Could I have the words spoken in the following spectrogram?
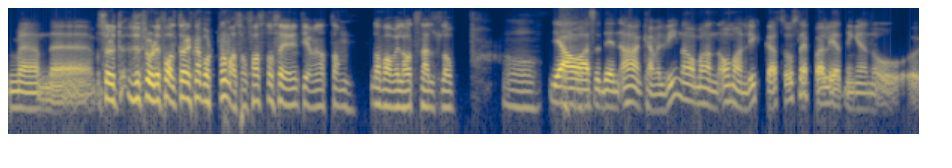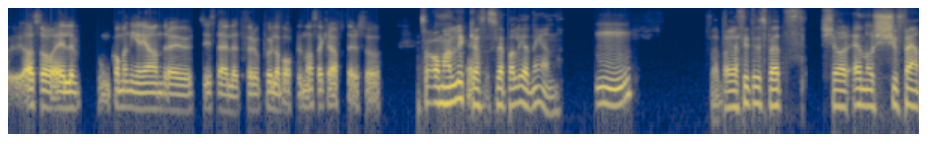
Men eh, Så du, du tror det är farligt att räkna bort dem alltså? Fast de säger i intervjun att de, de bara vill ha ett snällt lopp. Och, ja, alltså den, han kan väl vinna om han om han lyckas och släppa ledningen och alltså eller komma ner i andra ut istället för att pulla bort en massa krafter. Så, Så om han lyckas släppa ledningen. mm, Så jag, bara, jag sitter i spets, kör 1.25.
